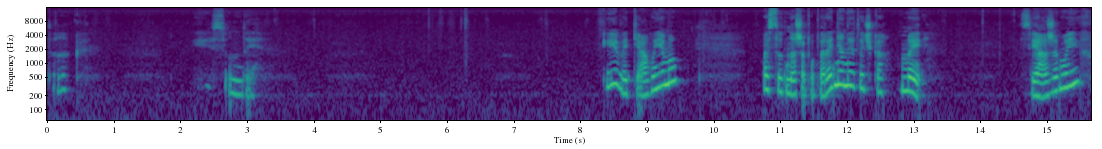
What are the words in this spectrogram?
Так. І сюди. І витягуємо. Ось тут наша попередня ниточка. Ми зв'яжемо їх.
